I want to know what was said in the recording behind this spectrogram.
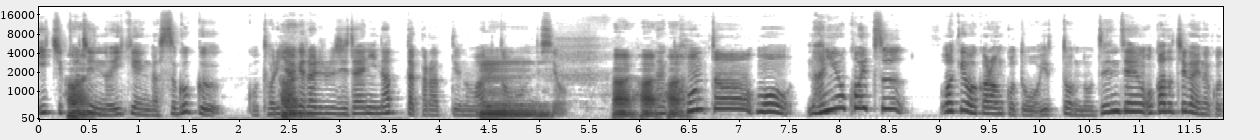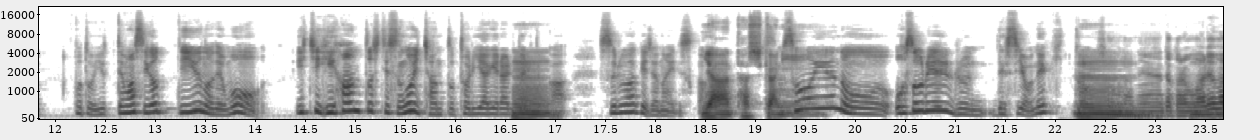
一個人の意見がすごくこう取り上げられる時代になったからっていうのもあると思うんですよ。はいはないんかは本当もう何をこいつわけわからんことを言っとんの？全然お門違いなこことを言ってますよっていうのでも一批判としてすごいちゃんと取り上げられたりとかするわけじゃないですか。い。いや、確かに。そうそういうのを恐れるんですよねきっと。うんそうだね。だから我々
